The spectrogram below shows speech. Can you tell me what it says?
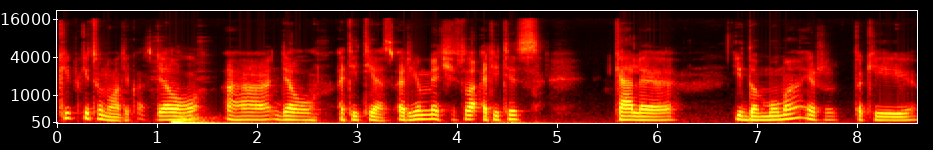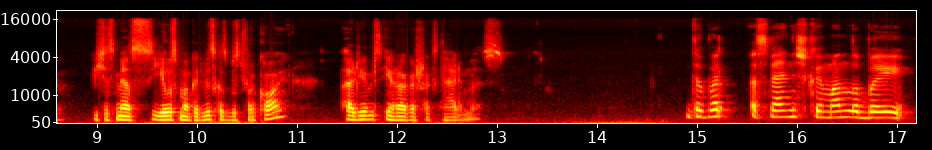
Kaip kitų nuotaikos? Dėl, uh, dėl ateities. Ar jums šitą ateitis kelia įdomumą ir tokį, iš esmės, jausmą, kad viskas bus tvarkoj? Ar jums yra kažkoks nerimas? Dabar asmeniškai man labai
